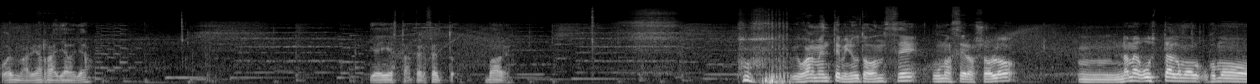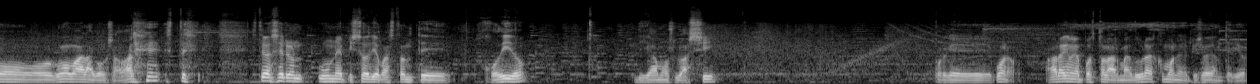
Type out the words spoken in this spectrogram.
Pues me había rayado ya. Y ahí está, perfecto. Vale. igualmente, minuto 11, 1-0 solo. Mm, no me gusta cómo, cómo, va la cosa, ¿vale? Este, este va a ser un, un episodio bastante jodido, digámoslo así. Porque, bueno, ahora que me he puesto la armadura es como en el episodio anterior.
